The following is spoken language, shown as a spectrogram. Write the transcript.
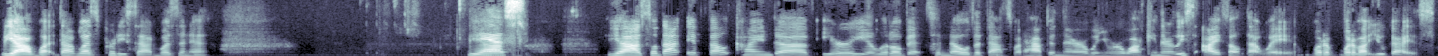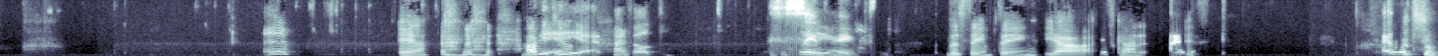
yeah. What that was pretty sad, wasn't it? Yeah. Yes. Yeah, so that it felt kind of eerie a little bit to know that that's what happened there when you were walking there. At least I felt that way. What what about you guys? Eh. Eh? How did yeah, you yeah, I kind of felt It's the same Really, thing. the same thing? Yeah, it's kind of it's It's some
